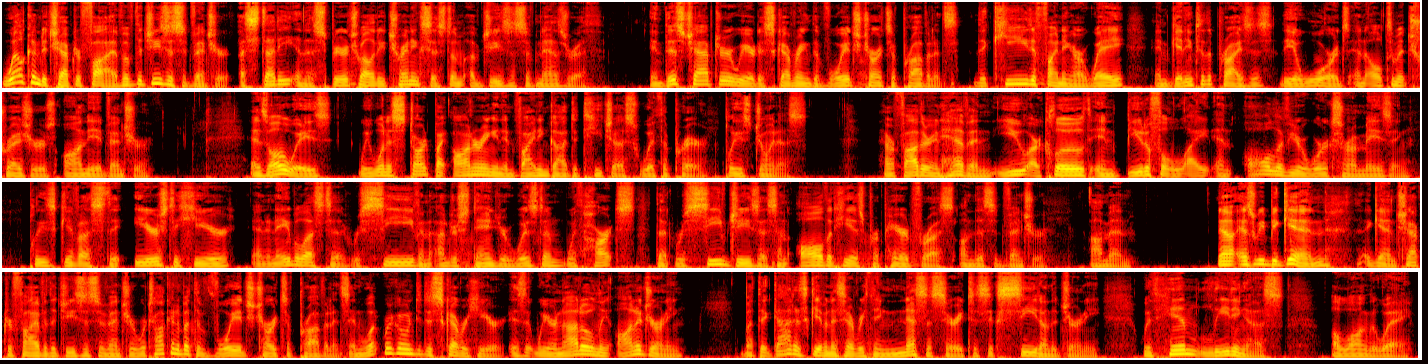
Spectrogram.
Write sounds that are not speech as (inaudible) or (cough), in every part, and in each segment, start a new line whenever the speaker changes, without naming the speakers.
Welcome to Chapter 5 of the Jesus Adventure, a study in the spirituality training system of Jesus of Nazareth. In this chapter, we are discovering the voyage charts of providence, the key to finding our way and getting to the prizes, the awards, and ultimate treasures on the adventure. As always, we want to start by honoring and inviting God to teach us with a prayer. Please join us. Our Father in heaven, you are clothed in beautiful light, and all of your works are amazing. Please give us the ears to hear and enable us to receive and understand your wisdom with hearts that receive Jesus and all that he has prepared for us on this adventure. Amen. Now, as we begin, again, chapter 5 of the Jesus Adventure, we're talking about the voyage charts of providence. And what we're going to discover here is that we are not only on a journey, but that God has given us everything necessary to succeed on the journey, with Him leading us along the way.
